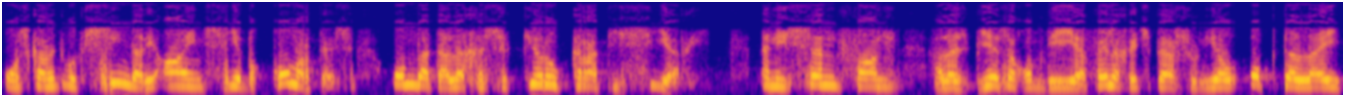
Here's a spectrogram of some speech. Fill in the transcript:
Ons kan dit ook sien dat die ANC bekommerd is omdat hulle gesekurokratiseer het in die sin van hulle is besig om die eh, veiligheidspersoneel op te lei.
